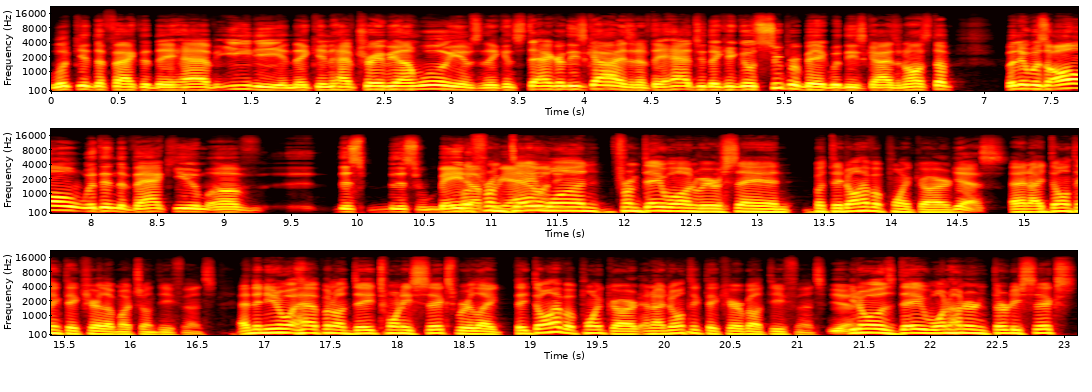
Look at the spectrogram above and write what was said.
look at the fact that they have Edey and they can have Trevion Williams and they can stagger these guys, and if they had to, they could go super big with these guys and all that stuff. But it was all within the vacuum of this this made but up from day one, from day one, we were saying, but they don't have a point guard. Yes. And I don't think they care that much on defense. And then you know what happened on day 26? We are like, they don't have a point guard, and I don't think they care about defense. Yeah. You know what was day 136?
